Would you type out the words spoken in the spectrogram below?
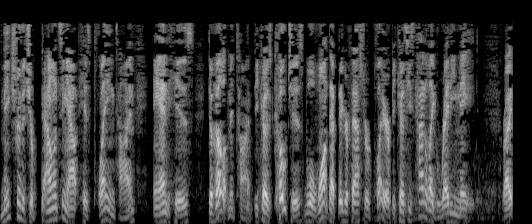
make sure that you're balancing out his playing time and his development time because coaches will want that bigger, faster player because he's kind of like ready made, right?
